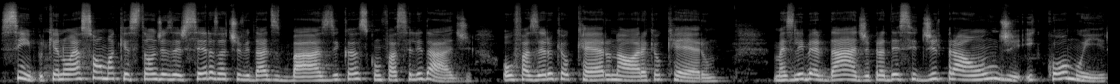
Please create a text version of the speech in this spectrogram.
Sim, porque não é só uma questão de exercer as atividades básicas com facilidade, ou fazer o que eu quero na hora que eu quero mas liberdade para decidir para onde e como ir.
